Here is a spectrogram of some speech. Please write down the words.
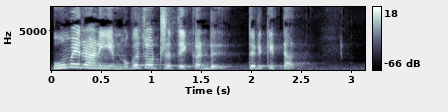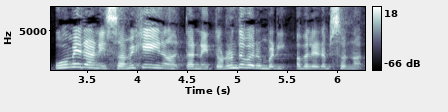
ஊமைராணியின் ஊமை ராணியின் முகத்தோற்றத்தைக் கண்டு திடுக்கிட்டாள். ஊமைராணி சமிகையினால் தன்னை தொடர்ந்து வரும்படி அவளிடம் சொன்னாள்.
